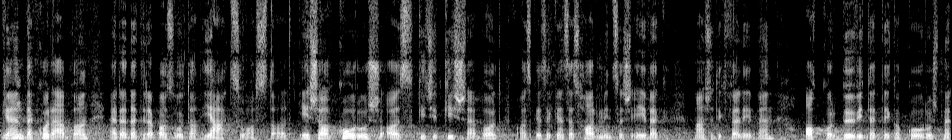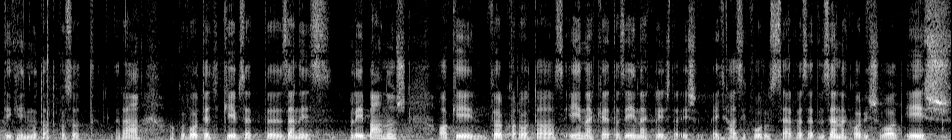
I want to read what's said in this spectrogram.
igen, uh-huh. de korábban eredetileg az volt a játszóasztal. És a kórus az kicsit kisebb volt, az 1930-as évek második felében, akkor bővítették a kórust, mert igény mutatkozott rá. Akkor volt egy képzett zenész plébános, aki fölkarolta az éneket, az éneklést, és egy házi kórus szervezet, zenekar is volt, és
